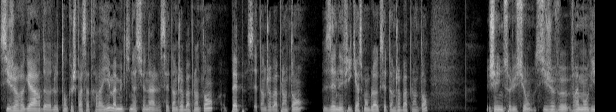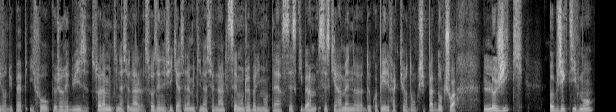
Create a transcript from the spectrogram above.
Si je regarde le temps que je passe à travailler, ma multinationale, c'est un job à plein temps. PEP, c'est un job à plein temps. Zen efficace mon blog, c'est un job à plein temps. J'ai une solution. Si je veux vraiment vivre du PEP, il faut que je réduise soit la multinationale, soit Zen efficace. Et la multinationale, c'est mon job alimentaire, c'est ce qui, c'est ce qui ramène euh, de quoi payer les factures. Donc, j'ai pas d'autre choix logique, objectivement,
